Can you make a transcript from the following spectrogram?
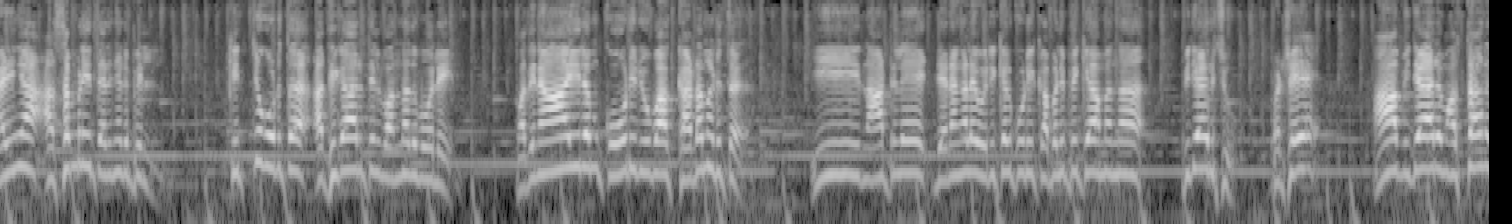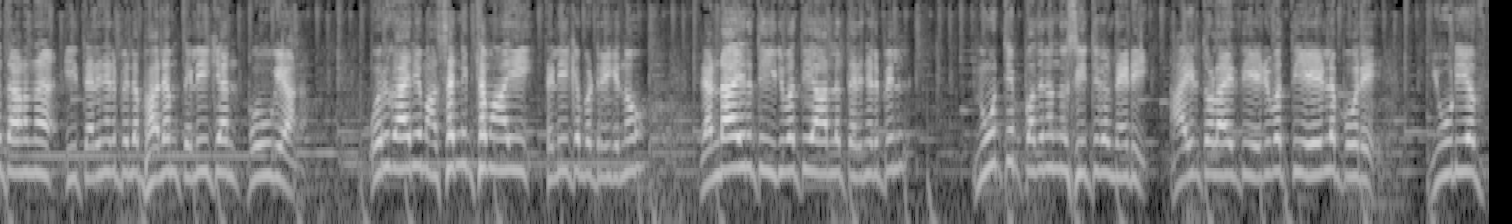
കഴിഞ്ഞ അസംബ്ലി തെരഞ്ഞെടുപ്പിൽ കിറ്റ് കൊടുത്ത് അധികാരത്തിൽ വന്നതുപോലെ പതിനായിരം കോടി രൂപ കടമെടുത്ത് ഈ നാട്ടിലെ ജനങ്ങളെ ഒരിക്കൽ കൂടി കബളിപ്പിക്കാമെന്ന് വിചാരിച്ചു. പക്ഷേ ആ വിചാരം അസ്ഥാനത്താണെന്ന് ഈ തെരഞ്ഞെടുപ്പിന്റെ ഫലം തെളിയിക്കാൻ പോവുകയാണ്. ഒരു കാര്യം അസന്നിഗ്ധമായി തെളിയിക്കപ്പെട്ടിരിക്കുന്നു. രണ്ടായിരത്തി ഇരുപത്തിയാറിലെ തെരഞ്ഞെടുപ്പിൽ നൂറ്റി പതിനൊന്ന് സീറ്റുകൾ നേടി. ആയിരത്തി തൊള്ളായിരത്തി എഴുപത്തി ഏഴിലെ പോലെ യു ഡി എഫ്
